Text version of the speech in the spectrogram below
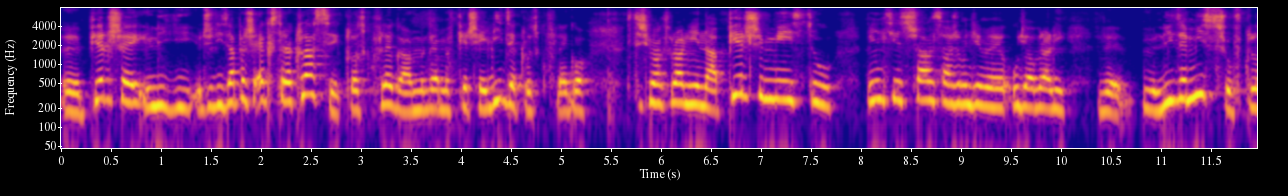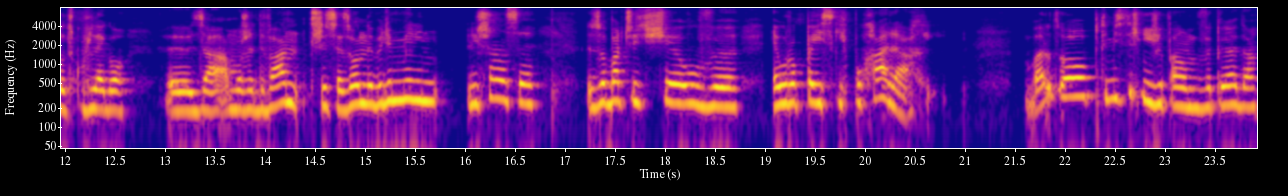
y, pierwszej ligi, czyli zaplecze ekstraklasy Klocków Lego, a my gramy w pierwszej lidze Klocków Lego. Jesteśmy aktualnie na pierwszym miejscu, więc jest szansa, że będziemy udział brali w, w Lidze Mistrzów Klocków Lego y, za może dwa, trzy sezony. Będziemy mieli szansę zobaczyć się w europejskich pucharach. Bardzo optymistycznie się pan wypowiada.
